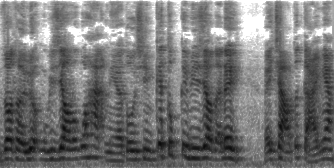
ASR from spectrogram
do thời lượng video nó có hạn thì tôi xin kết thúc cái video tại đây. Đấy, chào tất cả anh em.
